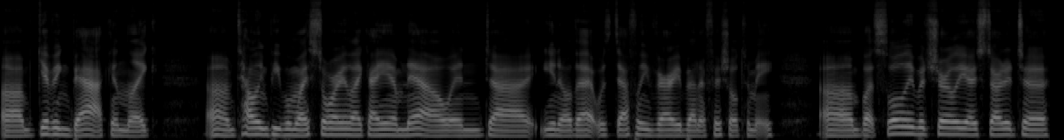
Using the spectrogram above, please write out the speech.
um, giving back and like um, telling people my story like I am now, and uh, you know that was definitely very beneficial to me. Um, but slowly but surely, I started to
